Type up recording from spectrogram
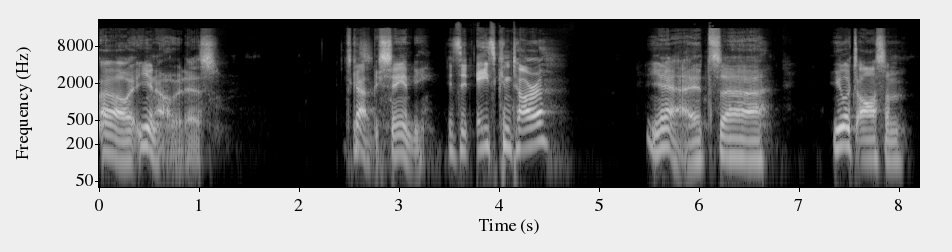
Oh, you know who it is. It's got to be Sandy. Is it Ace Kintara? Yeah, it's uh he looked awesome.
